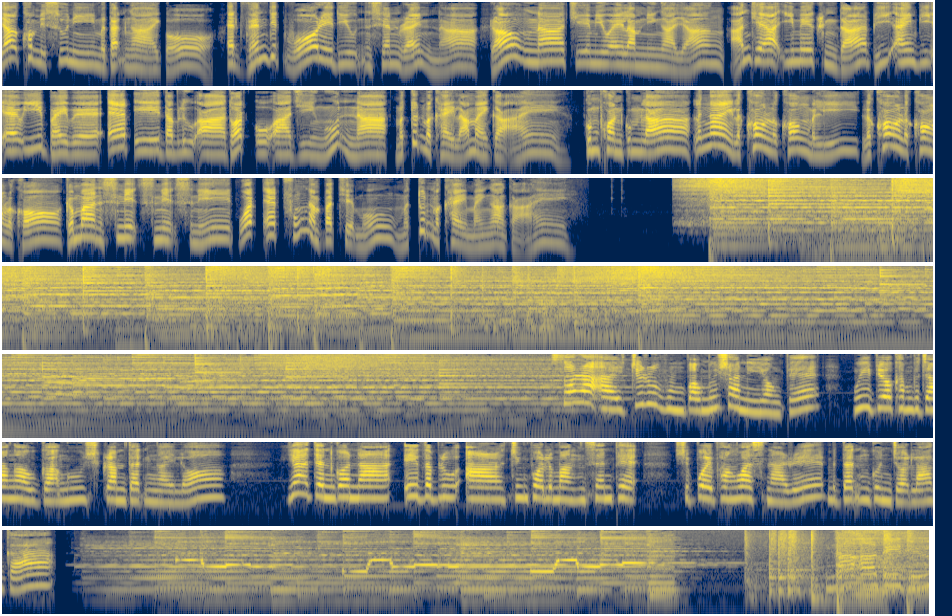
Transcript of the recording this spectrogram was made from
อยากคอมิสุนีมาตัดง่ายก็ Advented War Radio นเซนไรน่ะเราหน้า CMU ไอลัมนิง่ายัง อันเทออีเมลคิงดา b i b l e bible at a w r o r g งูน่ะมาตุ้ดมาไข่ลาไม่กะไอกุมพรกุมลาละง่ายละค้องละค้องมะลีละค้องละค้องละค้องกะมันสนิดสนิดสนิด what at ฟงนำปัจเจมูมาตุ้ดมาไข่ไม่ง่ากะไစောရအိုင်ကျရုဟုံပေါမျိုးရှာနေယောင်ဖဲငွေပြောခမ်ကကြငါဥကငူစကရမ်ဒတ်ငိုင်လောยะเจนกอนา AWR จิงพอลมังอินเซนเพช่วยพังวาสนาเรมดัดงุนจอลากานาดีดู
